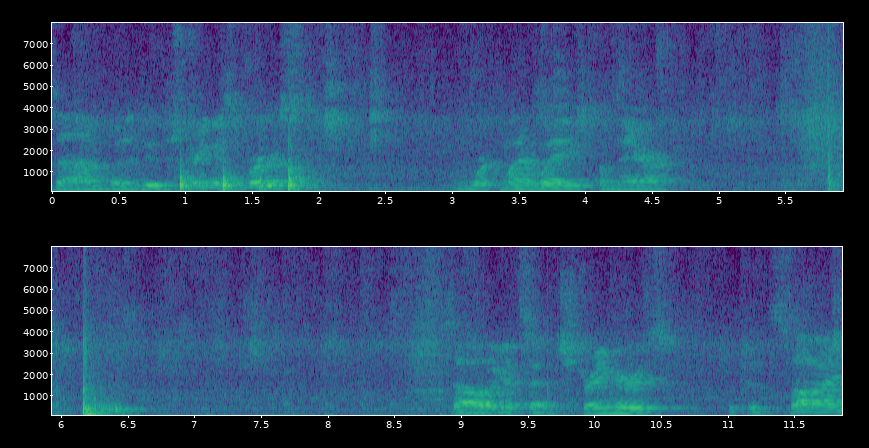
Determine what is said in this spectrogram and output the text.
So I'm gonna do the stringers first and work my way from there. So like I said, stringers, which are the sides,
